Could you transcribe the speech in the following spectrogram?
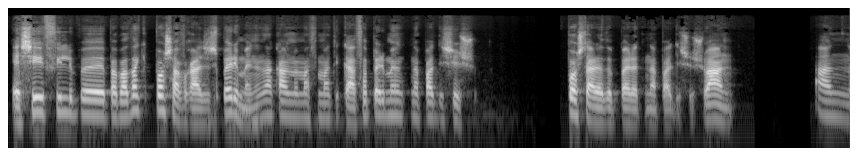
Εσύ, Φίλιπ Παπαδάκη, πόσα βγάζεις; Περίμενε να κάνουμε μαθηματικά. Θα περιμένω την απάντησή σου. Πώς θα εδώ πέρα την απάντησή σου; Αν, αν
